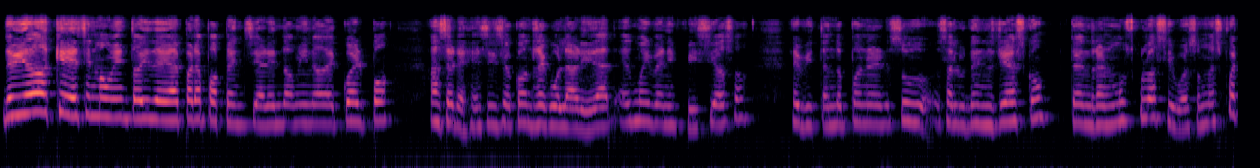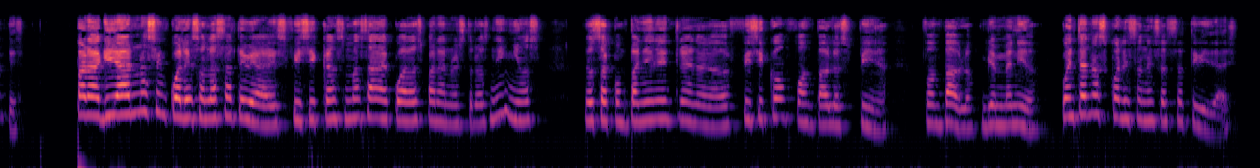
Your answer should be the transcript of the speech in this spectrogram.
Debido a que es el momento ideal para potenciar el dominio del cuerpo, hacer ejercicio con regularidad es muy beneficioso, evitando poner su salud en riesgo, tendrán músculos y huesos más fuertes. Para guiarnos en cuáles son las actividades físicas más adecuadas para nuestros niños, nos acompaña el entrenador físico Juan Pablo Espina. Juan Pablo, bienvenido. Cuéntanos cuáles son esas actividades.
